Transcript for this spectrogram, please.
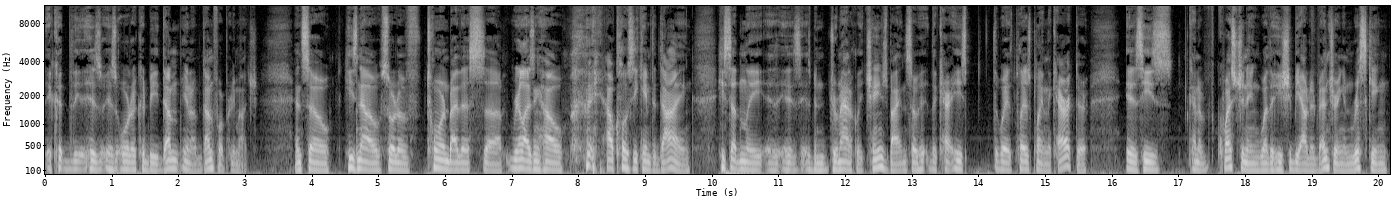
it could the, his his order could be done, you know, done for pretty much, and so he's now sort of torn by this, uh, realizing how how close he came to dying. He suddenly is, is has been dramatically changed by it, and so the char- he's the way the player's playing the character is he's kind of questioning whether he should be out adventuring and risking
